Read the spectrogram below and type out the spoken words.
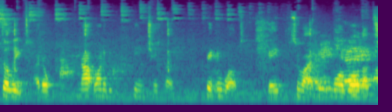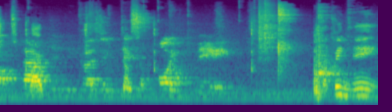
Delete. I don't not want to be being chased by create new world. Game survival. More world options. Loud. Because you No. disappoint me. Stop being mean.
